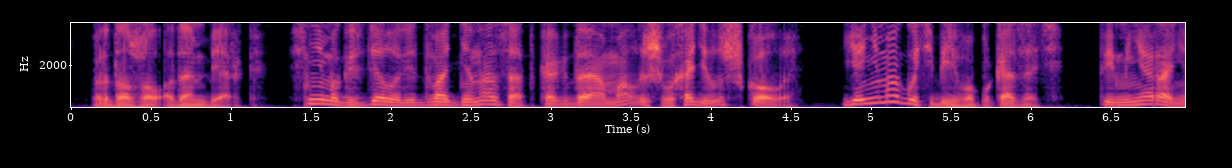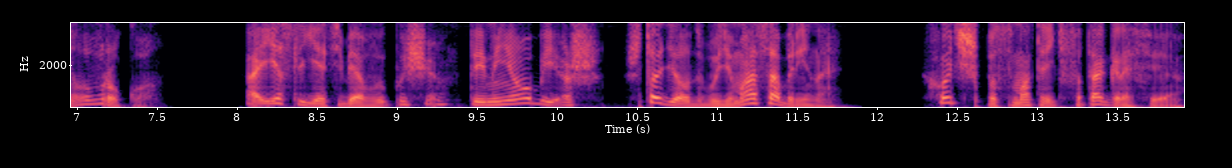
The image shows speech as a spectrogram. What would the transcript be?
— продолжал Адамберг. «Снимок сделали два дня назад, когда малыш выходил из школы. Я не могу тебе его показать. Ты меня ранила в руку. А если я тебя выпущу, ты меня убьешь. Что делать будем, а, Сабрина? Хочешь посмотреть фотографию?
